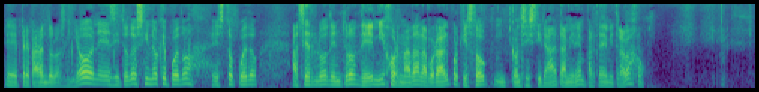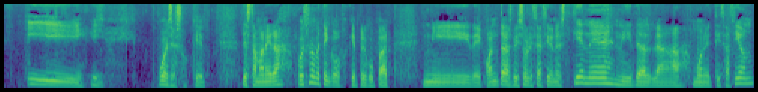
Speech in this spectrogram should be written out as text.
eh, preparando los guiones y todo, sino que puedo, esto puedo hacerlo dentro de mi jornada laboral porque esto consistirá también en parte de mi trabajo. Y, pues eso, que de esta manera pues no me tengo que preocupar ni de cuántas visualizaciones tiene, ni de la monetización,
